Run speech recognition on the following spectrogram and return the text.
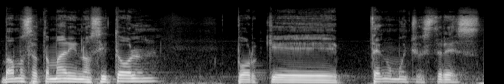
vamos a tomar inositol porque tengo mucho estrés.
